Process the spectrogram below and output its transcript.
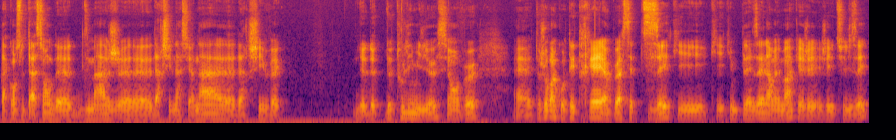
la consultation d'images euh, d'archives nationales, d'archives de, de, tous les milieux, si on veut. Euh, toujours un côté très un peu aseptisé qui, qui, qui me plaisait énormément, que j'ai utilisé.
